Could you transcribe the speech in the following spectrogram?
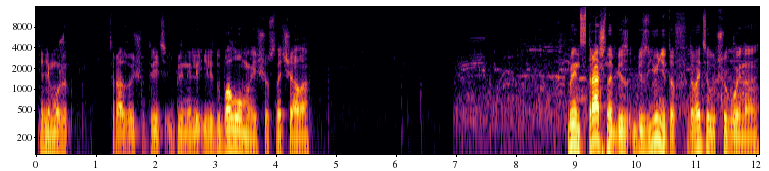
Или может сразу еще третий, блин, или, или дуболома еще сначала. Блин, страшно без, без юнитов. Давайте лучше воина.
